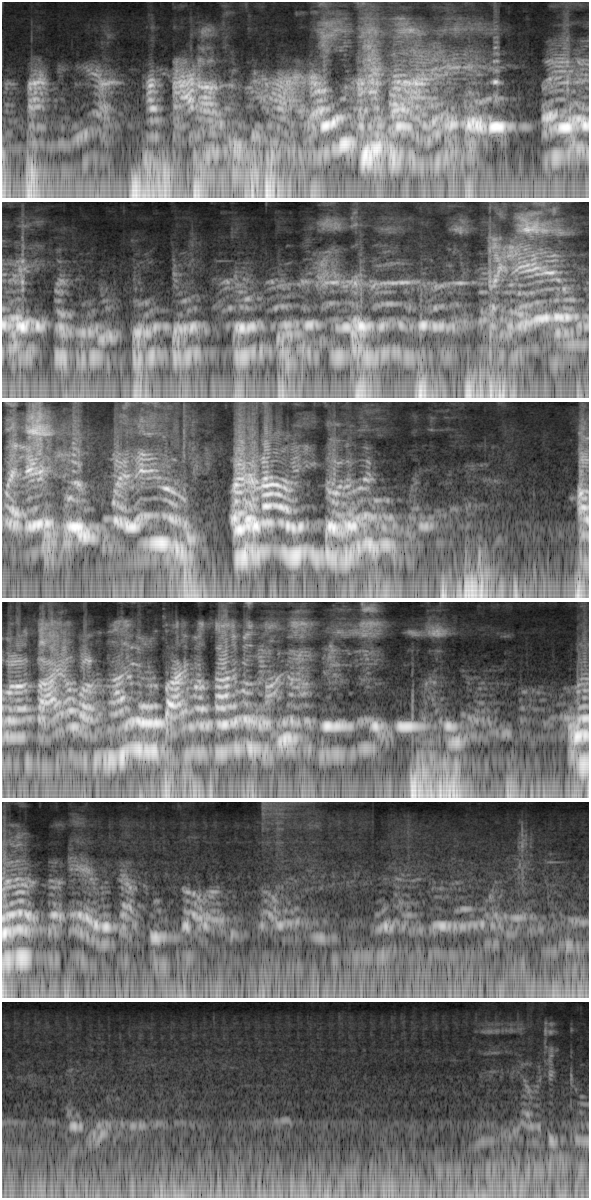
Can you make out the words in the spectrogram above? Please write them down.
ทางตันอย่าเงี้ยทางตาชิบหายแล้วเอาที่หายเฮ้ยเฮ้ยเฮ้ยมาจุ๊บจุ๊บจุ๊บจุ๊บจุ๊บจุ๊บนี่ไปแล้ไปเร็วเอ้ยข้างหน้ามีอีกตัวนึงเว้ยเอามาทางซ้ายเอามาทางซ้ายมาทางซ้ายมาซ้ายมาซ้ายเลยนะก็แอบไปกับทุกต่อทุกต่อแล้ว ยี่เอามาทิ้งกู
